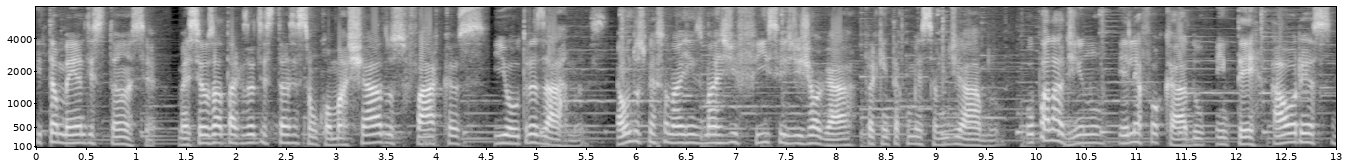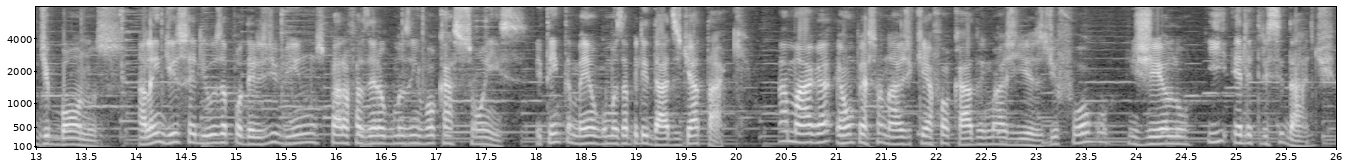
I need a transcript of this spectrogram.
e também à distância, mas seus ataques à distância são com machados, facas e outras armas. É um dos personagens mais difíceis de jogar para quem está começando Diablo. O Paladino ele é focado em ter áureas de bônus. Além disso, ele usa poderes divinos para fazer algumas invocações e tem também algumas habilidades de ataque. A maga é um personagem que é focado em magias de fogo, gelo e eletricidade.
